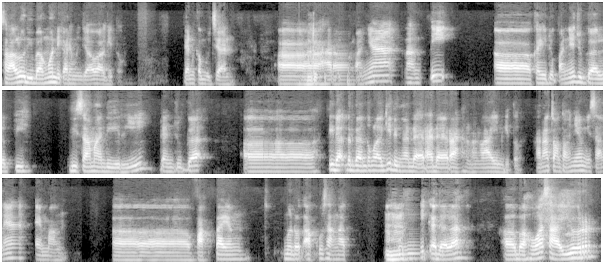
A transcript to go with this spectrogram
selalu dibangun di Karimun Jawa gitu. Dan kemudian Menarik. harapannya nanti eh, kehidupannya juga lebih bisa mandiri dan juga eh, tidak tergantung lagi dengan daerah-daerah yang lain gitu. Karena contohnya misalnya emang eh, fakta yang menurut aku sangat Mhm. unik adalah uh, bahwa sayur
